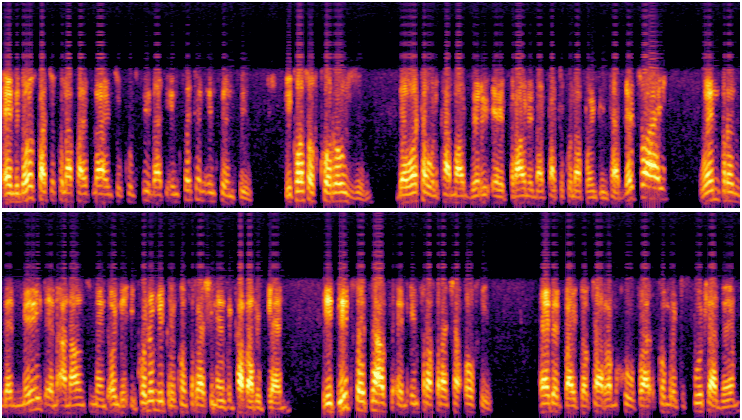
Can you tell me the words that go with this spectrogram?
And those particular pipelines, you could see that in certain instances, because of corrosion, the water will come out very uh, brown at that particular point in time. That's why when President made an announcement on the Economic Reconstruction and Recovery Plan, he did set up an infrastructure office headed by Dr. Ramokgopa, Comrade Sputler them,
